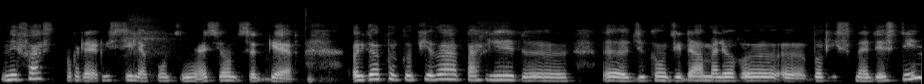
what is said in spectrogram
néfaste pour la Russie, la continuation de cette guerre. Olga Prokopieva a parlé de, du candidat malheureux Boris Nadezhdin.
